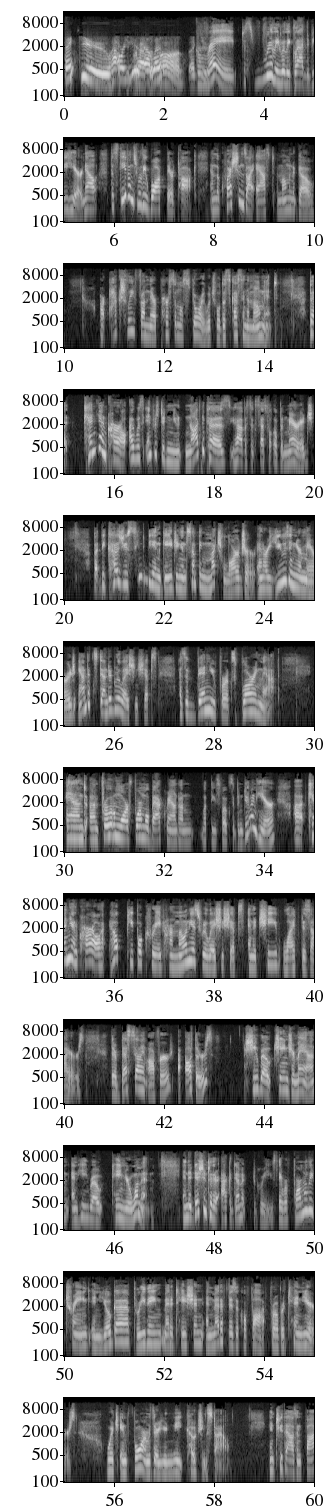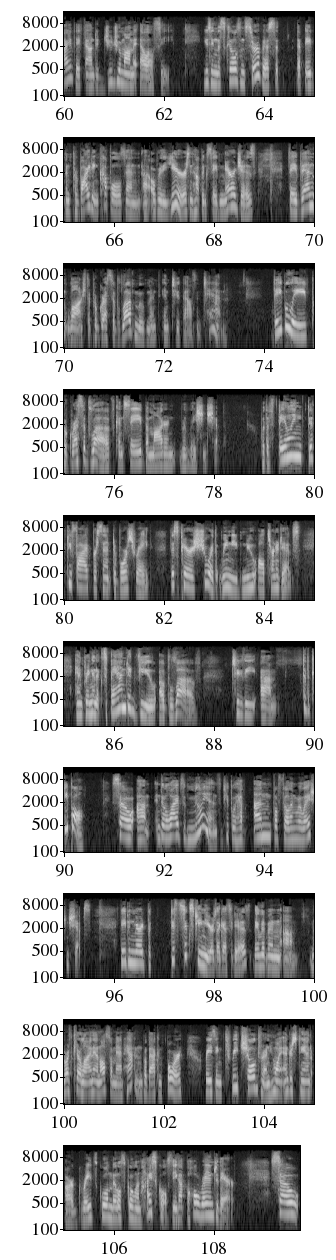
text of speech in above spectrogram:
Thank you. How are Thank you, Ellen? Thank Great. You. Just really, really glad to be here. Now, the Stevens really walked their talk, and the questions I asked a moment ago are actually from their personal story, which we'll discuss in a moment. But Kenya and Carl, I was interested in you not because you have a successful open marriage, but because you seem to be engaging in something much larger and are using your marriage and extended relationships as a venue for exploring that. And um, for a little more formal background on what these folks have been doing here, uh, Kenya and Carl help people create harmonious relationships and achieve life desires. They're best-selling author, authors. She wrote Change Your Man, and he wrote Tame Your Woman. In addition to their academic degrees, they were formally trained in yoga, breathing, meditation, and metaphysical thought for over 10 years, which informs their unique coaching style. In 2005, they founded Juju Mama LLC. Using the skills and service that, that they've been providing couples and uh, over the years in helping save marriages, they then launched the Progressive Love Movement in 2010. They believe progressive love can save the modern relationship. With a failing 55% divorce rate, this pair is sure that we need new alternatives and bring an expanded view of love to the um, to the people. So um, into the lives of millions of people who have unfulfilling relationships. They've been married for just 16 years, I guess it is. They live in um, North Carolina and also Manhattan, go back and forth, raising three children who I understand are grade school, middle school, and high school. So you got the whole range there. So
